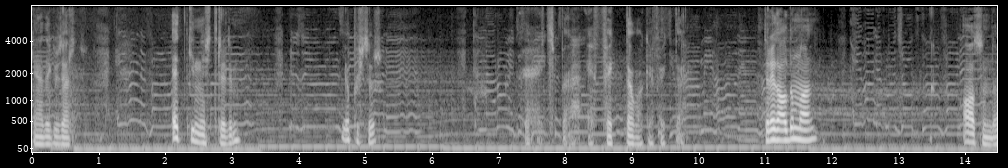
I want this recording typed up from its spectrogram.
Gene de güzel. Etkinleştirelim. Yapıştır. Evet be. Efekte bak efekte. Direkt aldım lan. Alsın da.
